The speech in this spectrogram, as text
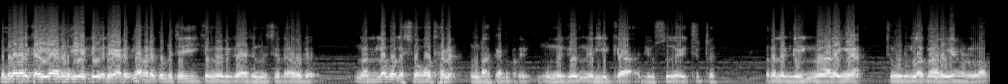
നമ്മൾ അവരെ കൈകാര്യം ചെയ്യേണ്ടി വരികയാണെങ്കിൽ അവരെ കൊണ്ട് ചെയ്യിക്കുന്ന ഒരു കാര്യം എന്ന് വെച്ചാൽ അവർ നല്ലപോലെ ശോധന ഉണ്ടാക്കാൻ പറയും. ഒന്നുകിൽ നെല്ലിക്ക ജ്യൂസ് കഴിച്ചിട്ട് അതല്ലെങ്കിൽ നാരങ്ങ ചൂടുള്ള നാരങ്ങ വെള്ളം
